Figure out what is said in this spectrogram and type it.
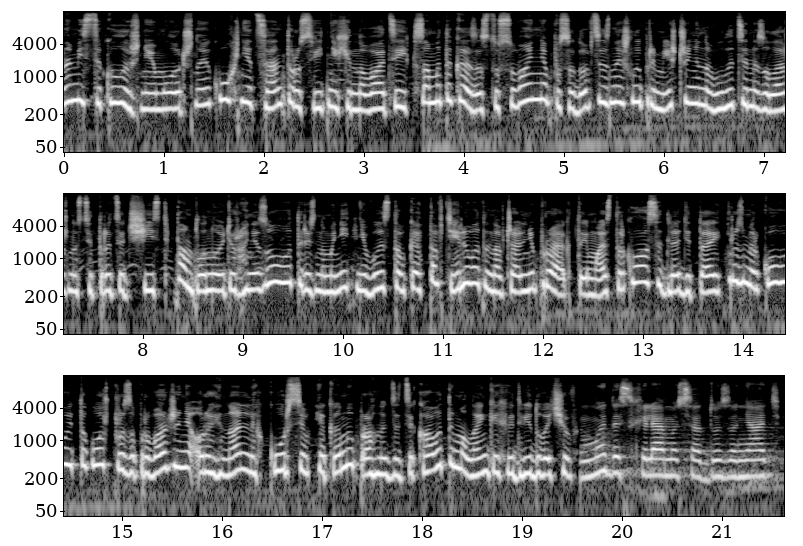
На місці колишньої молочної кухні центр освітніх інновацій. Саме таке застосування посадовці знайшли приміщення на вулиці Незалежності 36. Там планують організовувати різноманітні виставки та втілювати навчальні проекти і майстер-класи для дітей. Розмірковують також про запровадження оригінальних курсів, якими прагнуть зацікавити маленьких відвідувачів. Ми десь схиляємося до занять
